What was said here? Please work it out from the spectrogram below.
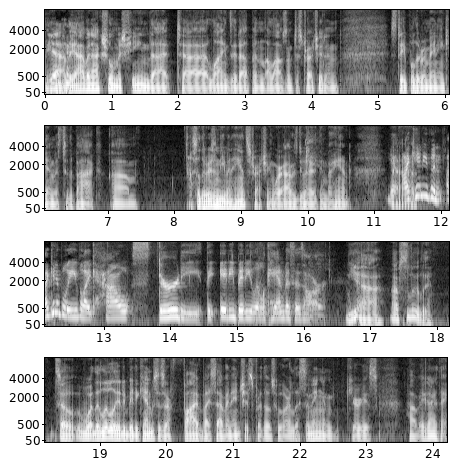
yeah, they have an actual machine that uh, lines it up and allows them to stretch it and staple the remaining canvas to the back. Um, so there isn't even hand stretching where I was doing everything by hand. yeah. I can't even. I can't believe like how sturdy the itty bitty little canvases are. Yeah, absolutely. So what the little itty bitty canvases are five by seven inches for those who are listening and curious. How big are they?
